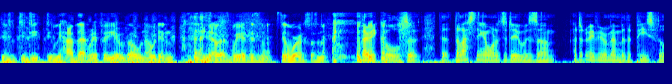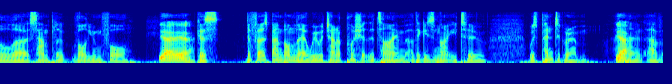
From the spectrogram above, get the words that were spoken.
did did did, we have that riff a year ago? No, we didn't. you know, that's weird, isn't it? Still works, doesn't it? Very cool. So the the last thing I wanted to do was um, I don't know if you remember the Peaceville uh, Sampler Volume Four. Yeah, yeah, yeah. Because the first band on there we were trying to push at the time, I think it was '92, was Pentagram. Yeah. And I've,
